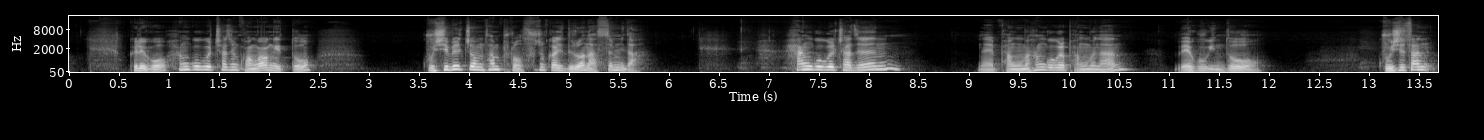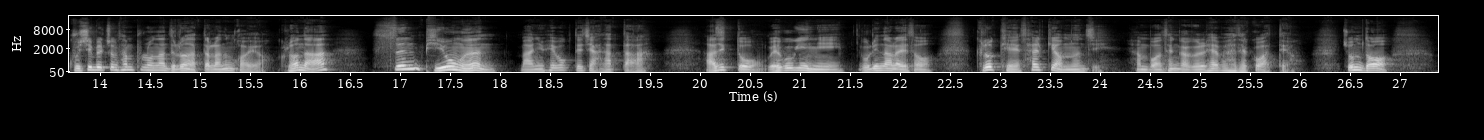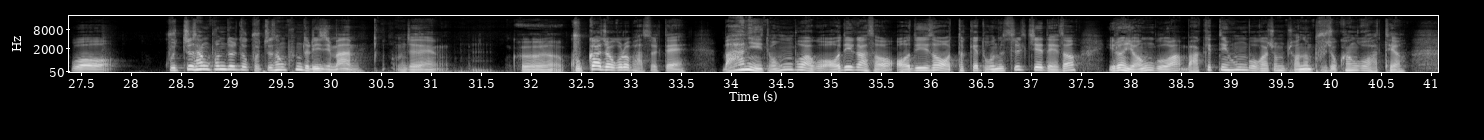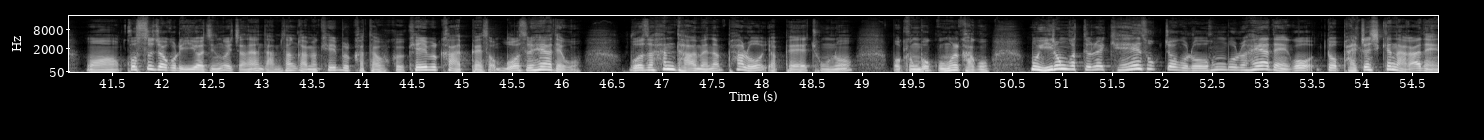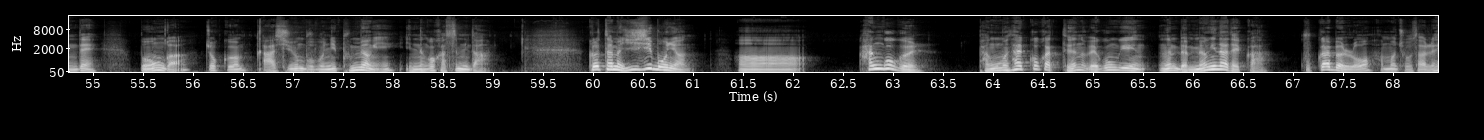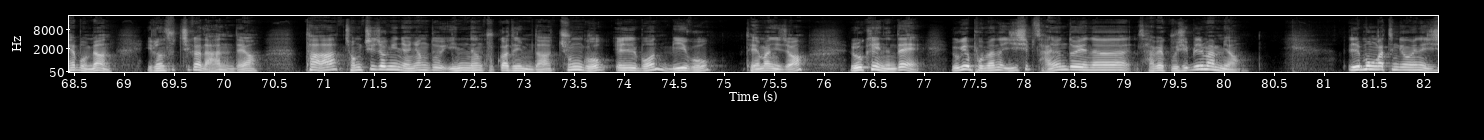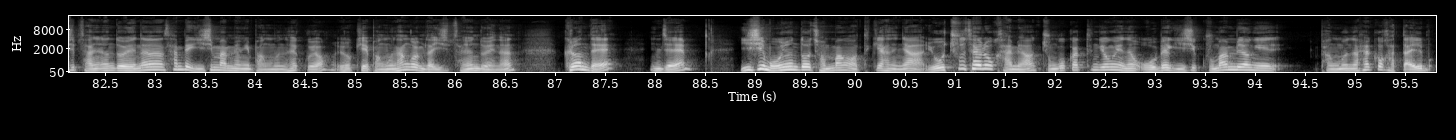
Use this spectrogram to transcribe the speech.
그리고 한국을 찾은 관광객도 91.3% 수준까지 늘어났습니다. 한국을 찾은 네, 방문 한국을 방문한 외국인도 93, 91.3%나 늘어났다라는 거예요. 그러나 쓴 비용은 많이 회복되지 않았다. 아직도 외국인이 우리나라에서 그렇게 살 게 없는지 한번 생각을 해봐야 될 것 같아요. 좀 더, 뭐, 굿즈 상품들도 굿즈 상품들이지만, 이제, 그, 국가적으로 봤을 때 많이 더 홍보하고 어디 가서 어디서 어떻게 돈을 쓸지에 대해서 이런 연구와 마케팅 홍보가 좀 저는 부족한 것 같아요. 뭐, 코스적으로 이어지는 거 있잖아요. 남산 가면 케이블카 타고 그 케이블카 앞에서 무엇을 해야 되고, 무엇을 한 다음에는 바로 옆에 종로 뭐 경복궁을 가고 뭐 이런 것들을 계속적으로 홍보를 해야 되고 또 발전시켜 나가야 되는데 뭔가 조금 아쉬운 부분이 분명히 있는 것 같습니다. 그렇다면 25년 어, 한국을 방문할 것 같은 외국인은 몇 명이나 될까? 국가별로 한번 조사를 해보면 이런 수치가 나왔는데요. 다 정치적인 영향도 있는 국가들입니다. 중국, 일본, 미국, 대만이죠. 이렇게 있는데 이게 보면은 24년도에는 491만 명, 일본 같은 경우에는 24년도에는 320만 명이 방문을 했고요. 이렇게 방문한 겁니다. 24년도에는. 그런데 이제 25년도 전망은 어떻게 하느냐? 요 추세로 가면 중국 같은 경우에는 529만 명이 방문을 할 것 같다. 일본,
